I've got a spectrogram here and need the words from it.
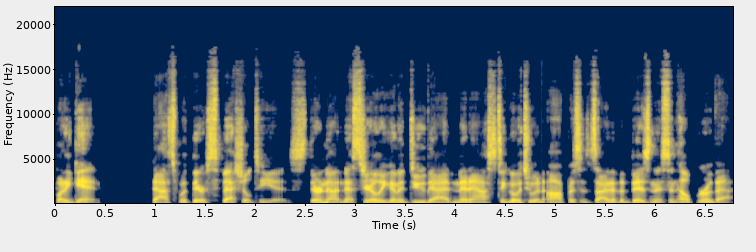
But again, that's what their specialty is. They're not necessarily going to do that and then ask to go to an opposite side of the business and help grow that.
